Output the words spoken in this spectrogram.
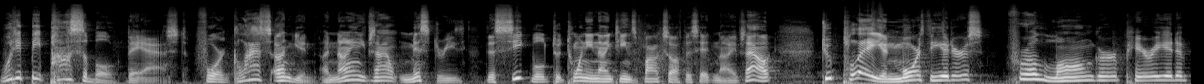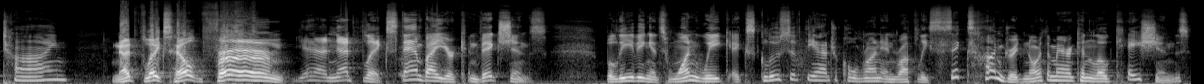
Would it be possible, they asked, for Glass Onion, a Knives Out mystery, the sequel to 2019's box office hit Knives Out, to play in more theaters for a longer period of time? Netflix held firm. Yeah, Netflix, stand by your convictions believing its one week exclusive theatrical run in roughly 600 North American locations,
